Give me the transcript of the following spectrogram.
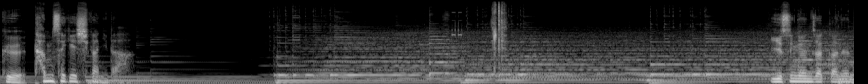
그 탐색의 시간이다. 이승현 작가는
